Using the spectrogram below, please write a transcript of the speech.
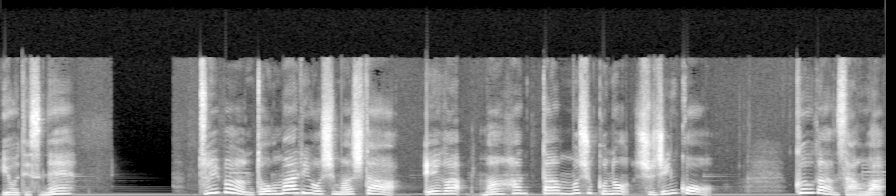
ようですね。随分遠回りをしました。映画マンハッタン無宿の主人公。クーガンさんは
